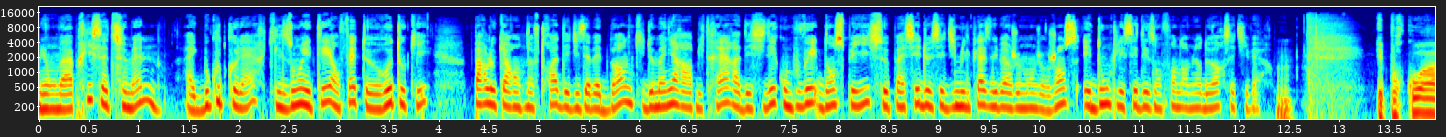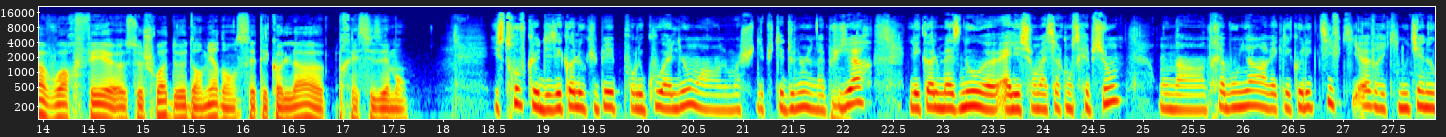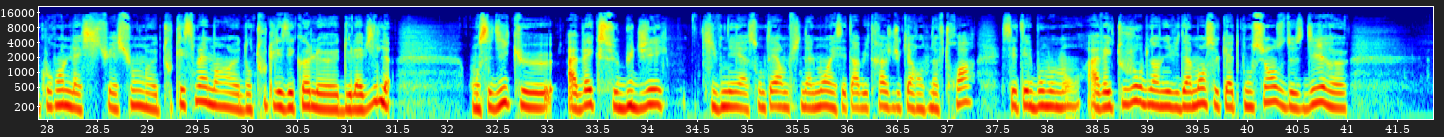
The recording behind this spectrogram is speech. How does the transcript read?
Mais on a appris cette semaine avec beaucoup de colère, qu'ils ont été en fait retoqués par le 49.3 d'Elisabeth Borne, qui de manière arbitraire a décidé qu'on pouvait dans ce pays se passer de ces 10 000 places d'hébergement d'urgence et donc laisser des enfants dormir dehors cet hiver. Hmm. Et pourquoi avoir fait euh, ce choix de dormir dans cette école-là euh, précisément? Il se trouve que des écoles occupées, pour le coup, à Lyon, hein, moi je suis députée de Lyon, il y en a mm. plusieurs. L'école Masno, euh, elle est sur ma circonscription. On a un très bon lien avec les collectifs qui œuvrent et qui nous tiennent au courant de la situation euh, toutes les semaines hein, dans toutes les écoles euh, de la ville. On s'est dit que avec ce budget qui venait à son terme finalement et cet arbitrage du 49-3, c'était le bon moment. Avec toujours bien évidemment ce cas de conscience de se dire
